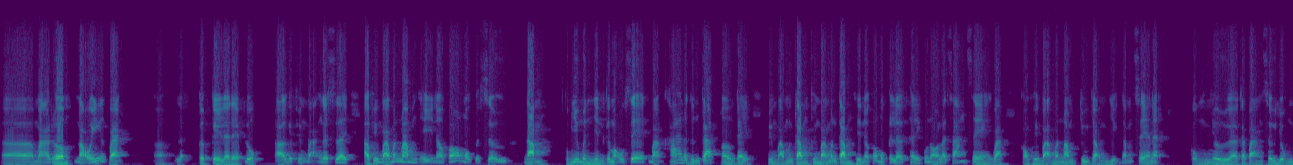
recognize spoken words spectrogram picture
ờ, à, mạ rơm nổi các bạn. Đó, là cực kỳ là đẹp luôn, ở cái phiên bản GC. Ở phiên bản bánh mâm thì nó có một cái sự đầm, cũng như mình nhìn cái mẫu xe các bạn khá là cứng cáp hơn cái phiên bản bánh căm. Phiên bản bánh căm thì nó có một cái lợi thế của nó là sáng xe các bạn, còn phiên bản bánh mâm chú trọng việc đầm xe nè, cũng như, à, các bạn sử dụng,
